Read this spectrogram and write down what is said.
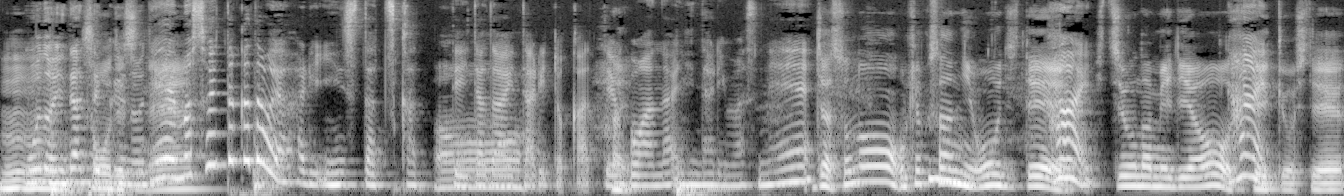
うんものになってくるので、そうすねまあそういった方はやはりインスタ使っていただいたりとかっていうご案内になりますね。じゃあ、そのお客さんに応じてうんはい、必要なメディアをはい提供して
